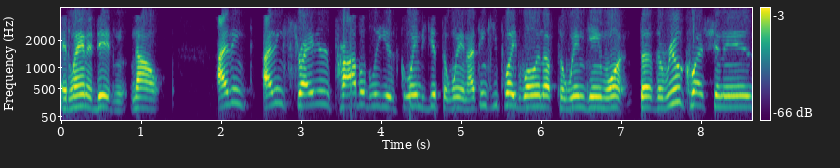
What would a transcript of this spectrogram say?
Atlanta didn't. Now, I think I think Strider probably is going to get the win. I think he played well enough to win game one. The the real question is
